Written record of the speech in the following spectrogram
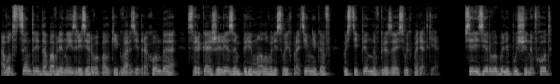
а вот в центре добавленные из резерва полки гвардии Драхонда, сверкая железом, перемалывали своих противников, постепенно вгрызаясь в их порядки. Все резервы были пущены в ход,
